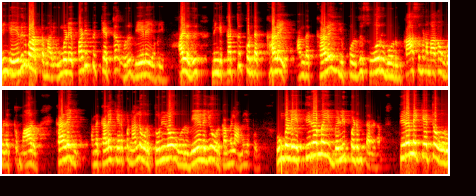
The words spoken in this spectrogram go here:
நீங்கள் எதிர்பார்த்த மாதிரி உங்களுடைய படிப்புக்கேற்ற ஒரு வேலை அமையும். அல்லது நீங்கள் கற்றுக்கொண்ட கலை அந்த கலை இப்பொழுது சோறு போடும் காசு பணமாக உங்களுக்கு மாறும். கலை அந்த கலைக்கேற்ப நல்ல ஒரு தொழிலோ ஒரு வேலையோ ஒரு கம்மியில் அமைய உங்களுடைய திறமை வெளிப்படும் தருணம். திறமைக்கேற்ற ஒரு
